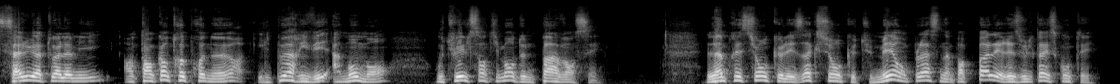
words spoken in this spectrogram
Salut à toi l'ami, en tant qu'entrepreneur, il peut arriver un moment où tu as le sentiment de ne pas avancer. L'impression que les actions que tu mets en place n'apportent pas les résultats escomptés.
